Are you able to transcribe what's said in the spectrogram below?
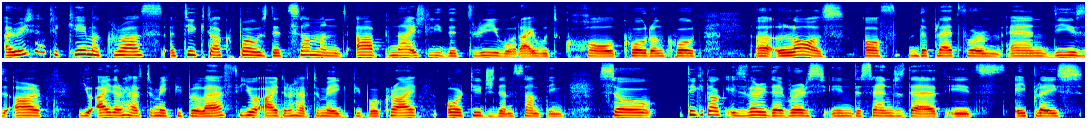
I recently came across a TikTok post that summoned up nicely the three, what I would call quote unquote, uh, laws of the platform. And these are you either have to make people laugh, you either have to make people cry, or teach them something. So TikTok is very diverse in the sense that it's a place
